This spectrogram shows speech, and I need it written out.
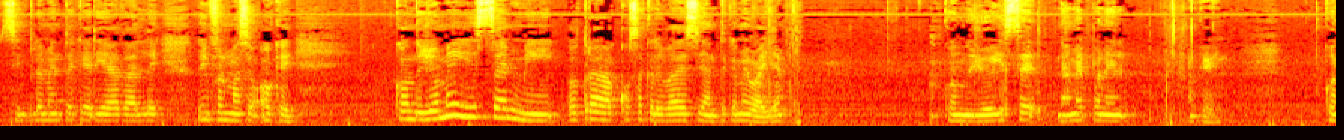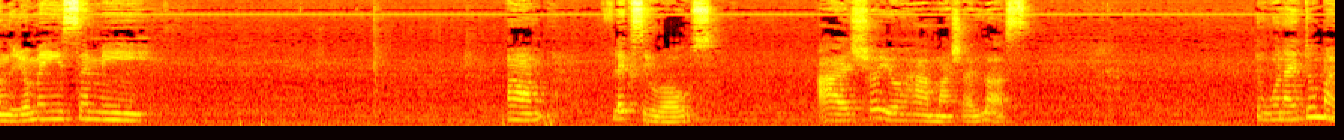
Simplemente quería darle la información. Ok, cuando yo me hice mi otra cosa que le iba a decir antes que me vaya, cuando yo hice, déjame poner, ok, cuando yo me hice mi um, flexi rolls, I show you how much I lost. When I do my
